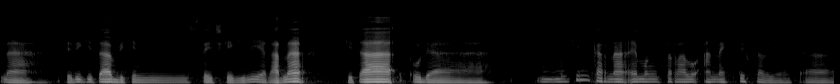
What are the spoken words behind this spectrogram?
Nah, jadi kita bikin stage kayak gini ya karena kita udah mungkin karena emang terlalu anektif kali ya eh,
